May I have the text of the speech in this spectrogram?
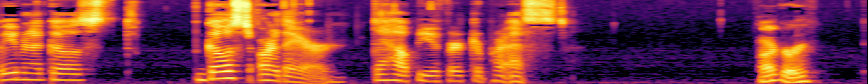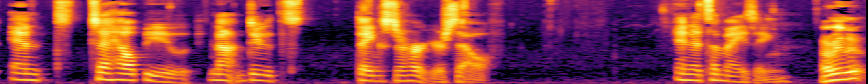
even a ghost, ghosts are there to help you if you're depressed I agree. and to help you not do things to hurt yourself. And it's amazing. I mean, it,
